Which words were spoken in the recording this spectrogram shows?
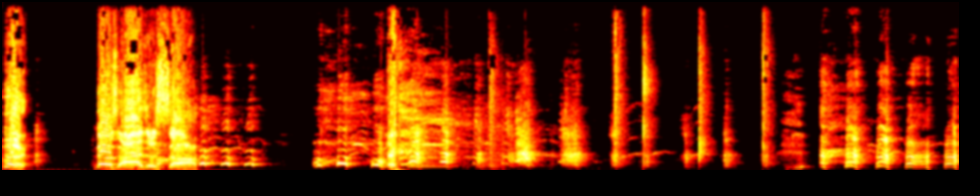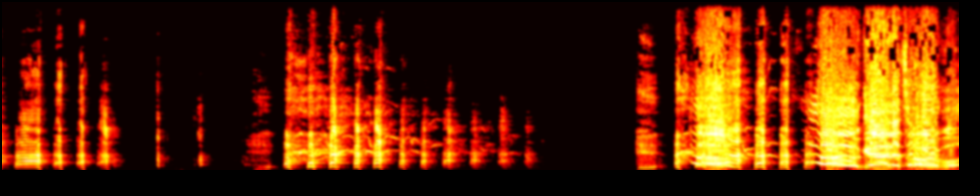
Look, those eyes are soft. Oh, oh God, that's horrible.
